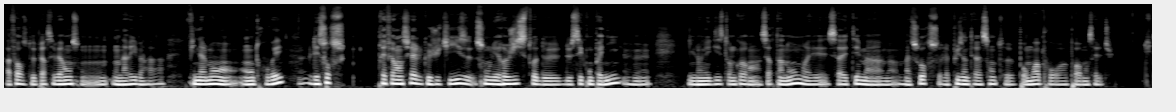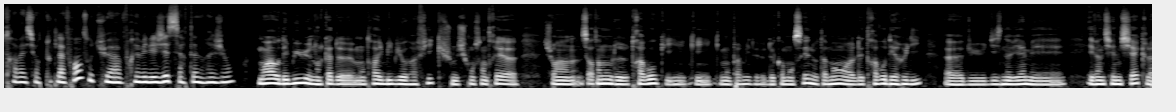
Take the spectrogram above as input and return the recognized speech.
À force de persévérance, on, on arrive à finalement en, en trouver. Les sources préférentielles que j'utilise sont les registres de, de ces compagnies. Euh, il en existe encore un certain nombre et ça a été ma, ma- ma source la plus intéressante pour moi pour, pour avancer là-dessus. Tu travailles sur toute la France ou tu as privilégié certaines régions? Moi, au début, dans le cadre de mon travail bibliographique, je me suis concentré euh, sur un certain nombre de travaux qui, qui- qui m'ont permis de, de commencer, notamment euh, les travaux d'érudits euh, du 19e et, et 20e siècle,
